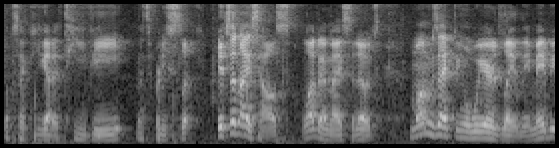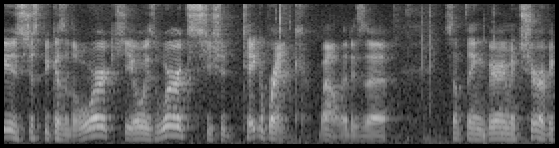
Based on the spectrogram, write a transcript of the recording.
Looks like you got a TV. That's pretty slick. It's a nice house. A lot of nice notes. Mom's acting weird lately. Maybe it's just because of the work. She always works. She should take a break. Wow, that is uh, something very mature of a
